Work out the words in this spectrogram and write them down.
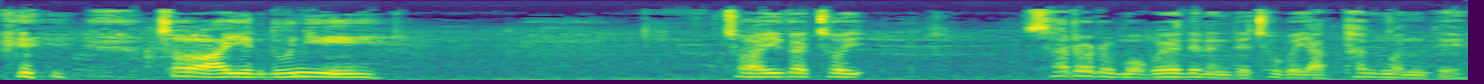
저 아이 눈이 저 아이가 저 사료를 먹어야 되는데 저거 약 탄 건데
